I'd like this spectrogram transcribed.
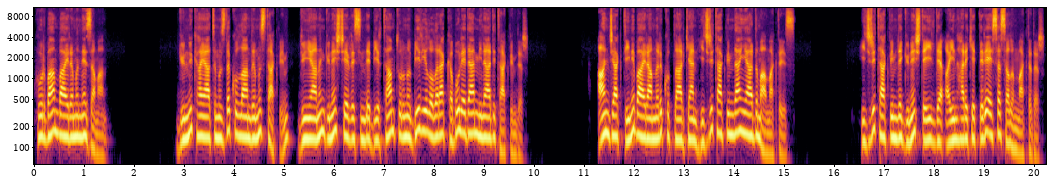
Kurban Bayramı ne zaman? Günlük hayatımızda kullandığımız takvim, dünyanın güneş çevresinde bir tam turunu bir yıl olarak kabul eden miladi takvimdir. Ancak dini bayramları kutlarken hicri takvimden yardım almaktayız. Hicri takvimde güneş değil de ayın hareketleri esas alınmaktadır.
